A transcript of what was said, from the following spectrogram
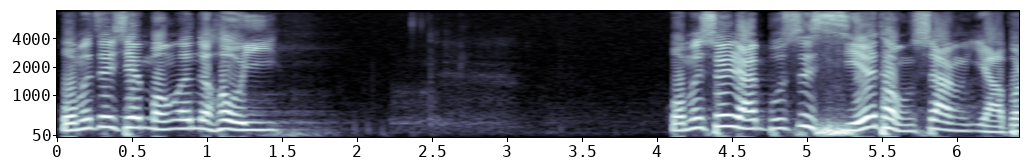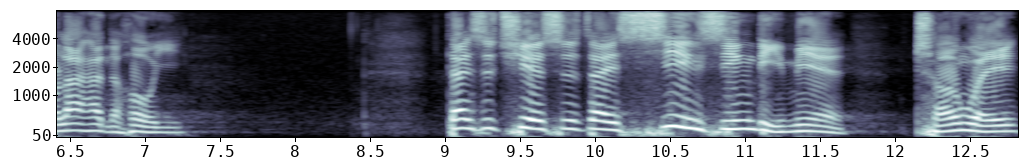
我们这些蒙恩的后裔，我们虽然不是血统上亚伯拉罕的后裔，但是却是在信心里面成为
